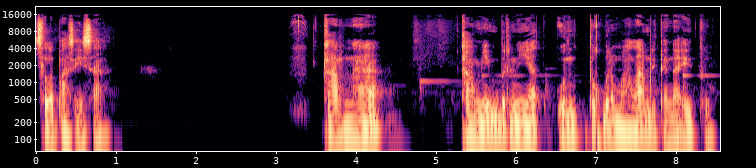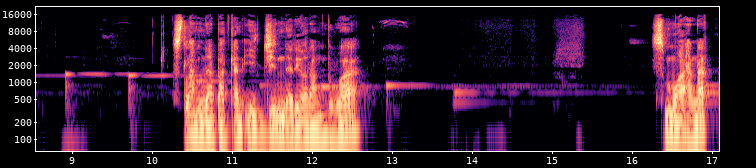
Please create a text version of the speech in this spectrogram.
selepas Isa. Karena kami berniat untuk bermalam di tenda itu. Setelah mendapatkan izin dari orang tua, semua anak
